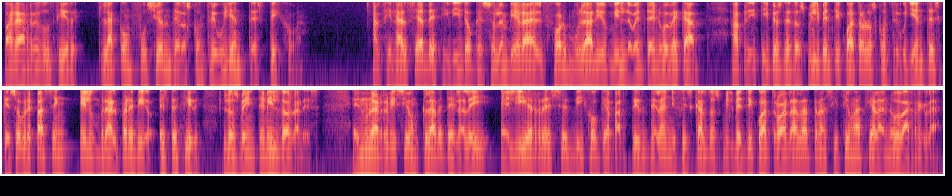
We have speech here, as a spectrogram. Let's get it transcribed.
para reducir la confusión de los contribuyentes, dijo. Al final se ha decidido que solo enviará el formulario 1099K a principios de 2024 a los contribuyentes que sobrepasen el umbral previo, es decir, los 20.000 dólares. En una revisión clave de la ley, el IRS dijo que a partir del año fiscal 2024 hará la transición hacia la nueva regla,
